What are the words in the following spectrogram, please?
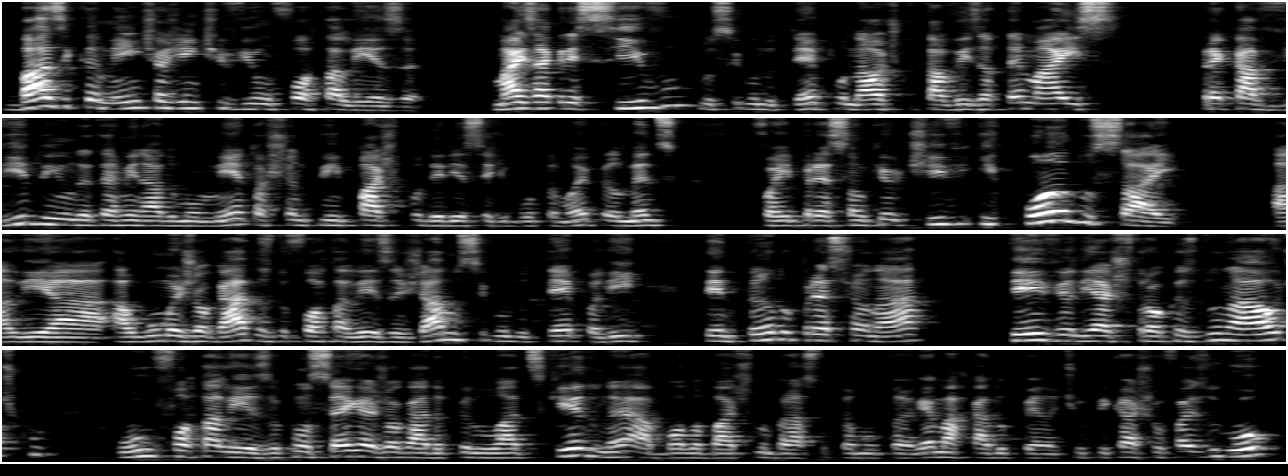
basicamente a gente viu um Fortaleza mais agressivo no segundo tempo, o Náutico talvez até mais precavido em um determinado momento, achando que o empate poderia ser de bom tamanho, pelo menos foi a impressão que eu tive. E quando sai ali a, algumas jogadas do Fortaleza já no segundo tempo ali, tentando pressionar, teve ali as trocas do Náutico. O Fortaleza consegue a jogada pelo lado esquerdo, né? A bola bate no braço do Camutanga, é marcado o pênalti, o Pikachu faz o gol.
